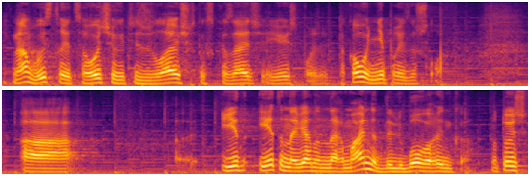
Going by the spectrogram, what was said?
и к нам выстроится очередь из желающих, так сказать, ее использовать. Такого не произошло. А, и, и это, наверное, нормально для любого рынка. Ну, то есть,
